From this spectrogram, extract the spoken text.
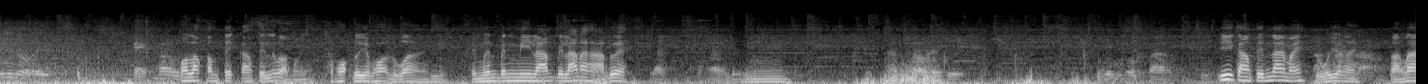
นี่เลยแขกเข้าเขารับกางเต็นท์กางเต็นท์หรือเปล่าตรงนี้เฉพาะโดยเฉพาะหรือว่าไงพี่เห็นเหมือนเป็นมีร้านเป็นร้านอาหารด้วยแล้วอ่าเรื่องอืมเข้าได้ด้วยเห็นก็ฟังพี่กางเต็นท์ได้ไหมหรือว่ายังไงต่างได้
